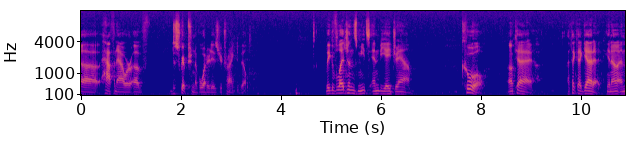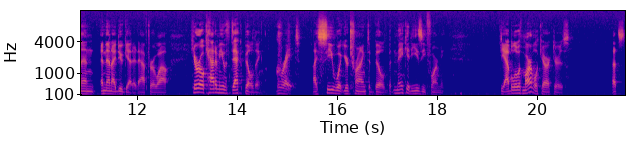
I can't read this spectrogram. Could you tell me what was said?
uh, half an hour of description of what it is you're trying to build. League of Legends meets NBA Jam. Cool. Okay. I think I get it, you know, and then and then I do get it after a while. Hero Academy with deck building. Great. I see what you're trying to build, but make it easy for me. Diablo with Marvel characters. That's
